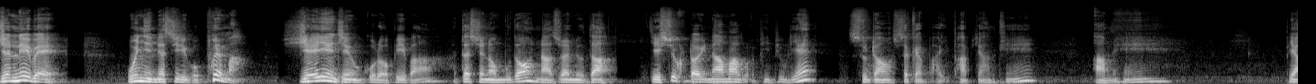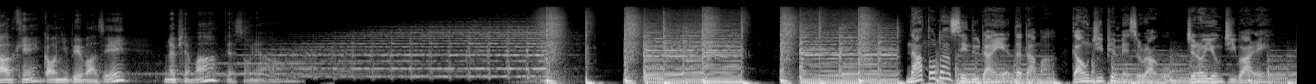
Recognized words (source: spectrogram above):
ယနေ့ပဲဝိညာဉ်မျက်စိတွေကိုဖွင့်ပါ ရဲရင်ခြင်းကိုကိုတော်ပေးပါအသက်ရှင်တော်မူသောနာဇရက်မြို့သားယေရှုခရစ်တော်၏နာမကိုအပြည့်ပြုလျက်ဆုတောင်းစက္ကပ်ပါ၏ဖပါသခင်အာမင်ဘုရားသခင်ကောင်းကြီးပေးပါစေနေ့ဖြစ်မှာပြန်ဆောင်ရအောင်နာတော်တာစင်သူတိုင်းရဲ့အသက်တာမှာကောင်းကြီးဖြစ်မယ်ဆိုတာကိုကျွန်တော်ယုံကြည်ပါတယ်။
